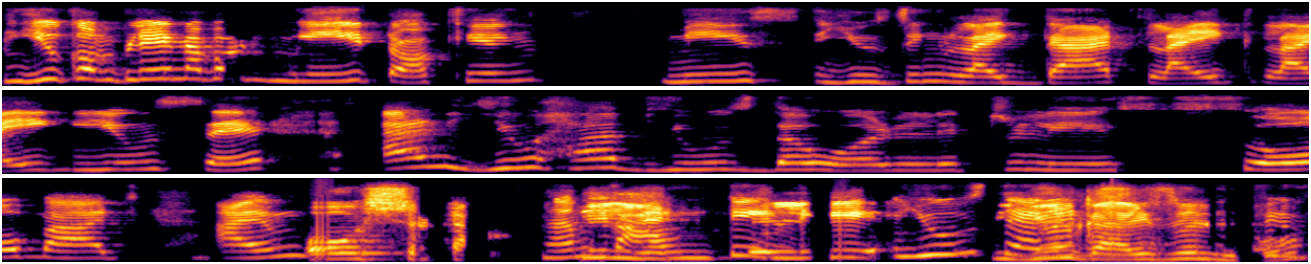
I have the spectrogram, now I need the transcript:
You complain about me talking, me using like that, like, like you say, and you have used the word literally so much. I'm oh shut up I'm she counting. literally You said you guys will know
